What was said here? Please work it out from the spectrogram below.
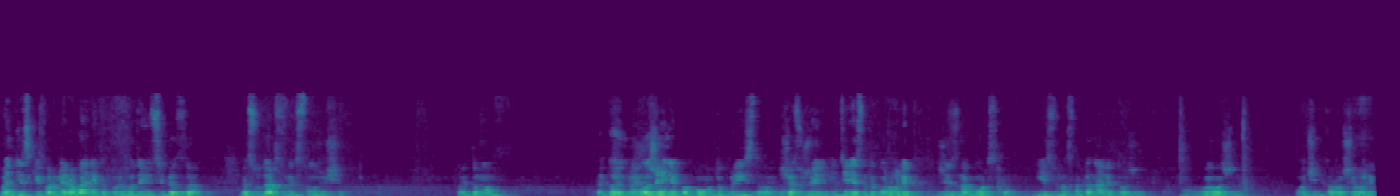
бандитские формирования, которые выдают себя за государственных служащих. Поэтому такое предложение по поводу приставов. Сейчас уже интересный такой ролик Железногорска, есть у нас на канале тоже э, выложенный. Очень хороший ролик.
